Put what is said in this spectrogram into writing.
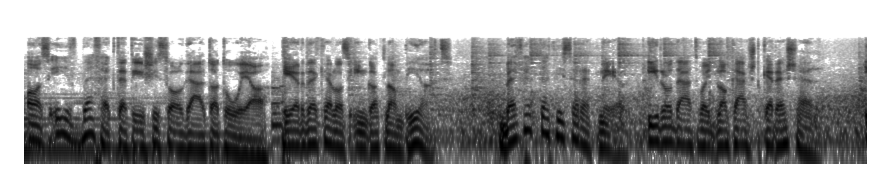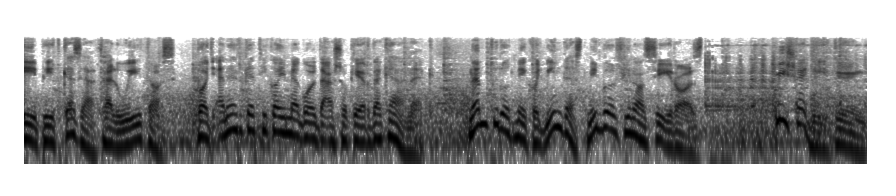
az év befektetési szolgáltatója. Érdekel az ingatlan piac? Befektetni szeretnél? Irodát vagy lakást keresel? Építkezel, felújítasz? Vagy energetikai megoldások érdekelnek? Nem tudod még, hogy mindezt miből finanszírozd? Mi segítünk!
